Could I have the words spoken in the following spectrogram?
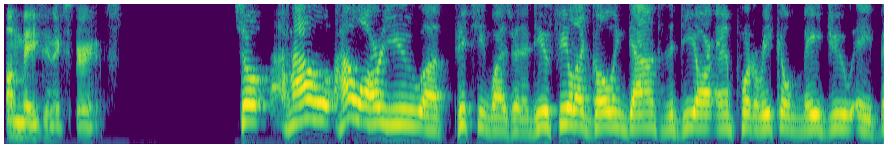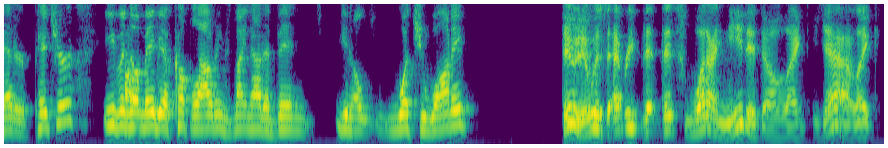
amazing experience. So how how are you uh, pitching wise right now? Do you feel like going down to the DR and Puerto Rico made you a better pitcher, even though maybe a couple outings might not have been, you know, what you wanted? Dude, it was every that, that's what I needed though. Like, yeah, like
